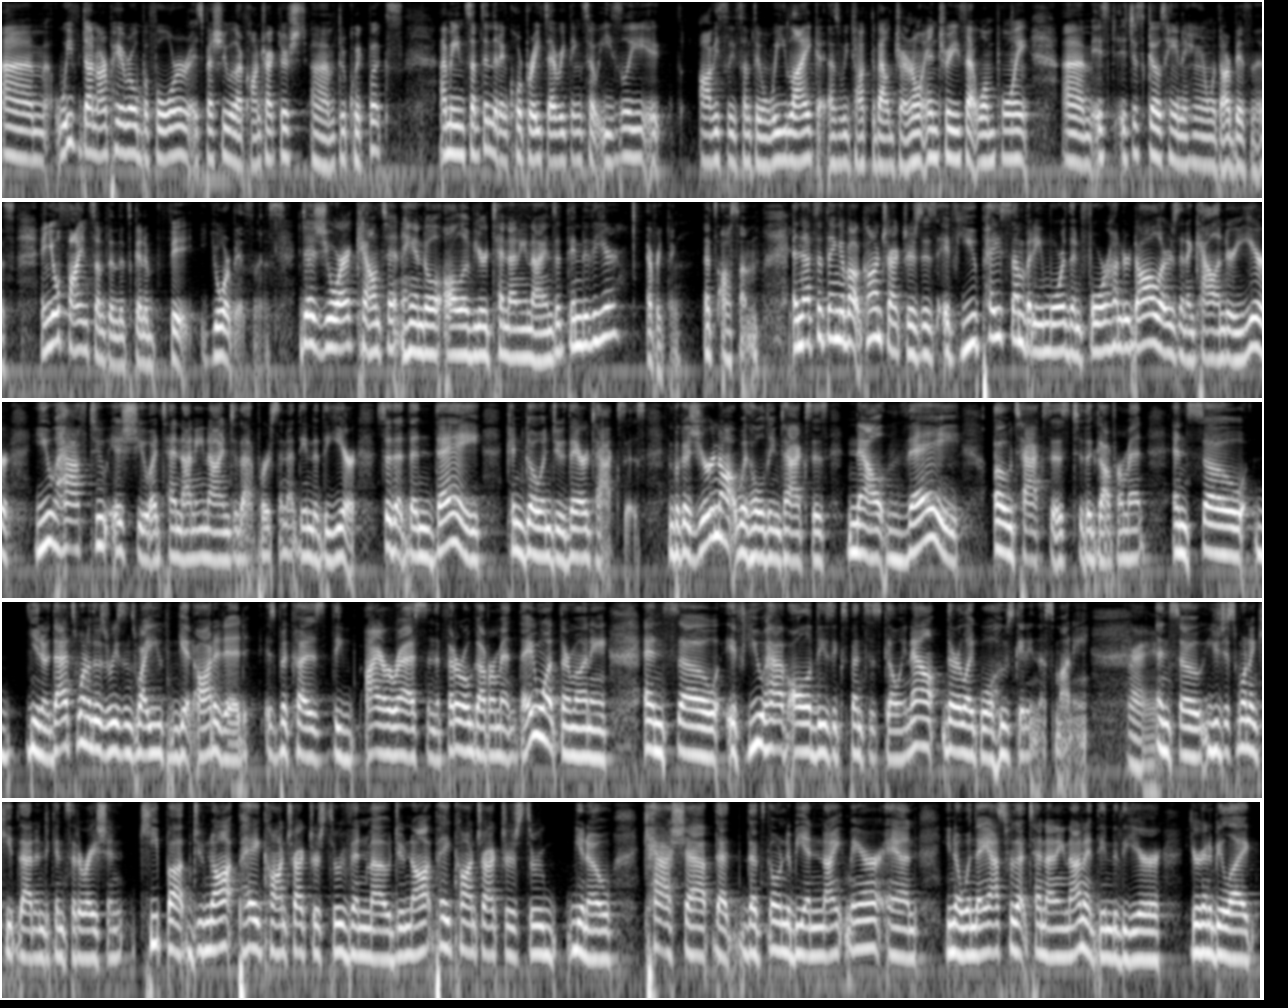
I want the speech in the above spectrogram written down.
Um, we've done our payroll before, especially with our contractors um, through QuickBooks. I mean, something that incorporates everything so easily. It, obviously something we like as we talked about journal entries at one point um, it just goes hand in hand with our business and you'll find something that's going to fit your business does your accountant handle all of your 1099s at the end of the year everything that's awesome. And that's the thing about contractors is if you pay somebody more than $400 in a calendar year, you have to issue a 1099 to that person at the end of the year so that then they can go and do their taxes. And because you're not withholding taxes, now they owe taxes to the government. And so, you know, that's one of those reasons why you can get audited is because the IRS and the federal government, they want their money. And so if you have all of these expenses going out, they're like, well, who's getting this money? Right. And so you just want to keep that into consideration. Keep up. Do not pay contractors through Venmo. Do not pay contractors through, you know, Cash App. That that's going to be a nightmare. And, you know, when they ask for that 1099 at the end of the year, you're going to be like,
